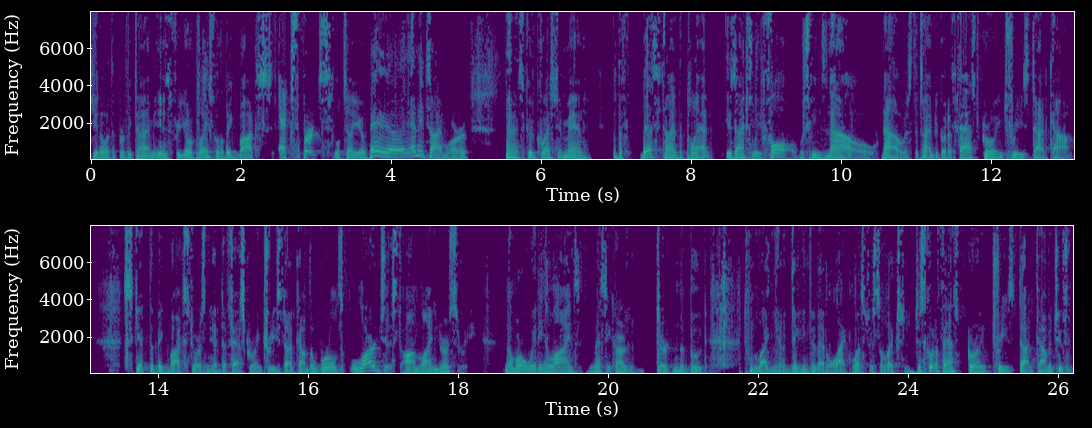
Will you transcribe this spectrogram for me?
Do you know what the perfect time is for your place? Well, the big box experts will tell you, hey, uh, anytime, or "Ah, that's a good question, man. But the best time to plant is actually fall, which means now. Now is the time to go to fastgrowingtrees.com. Skip the big box stores and head to fastgrowingtrees.com, the world's largest online nursery. No more waiting in lines, messy cars with dirt in the boot, like, you know, digging through that lackluster selection. Just go to fastgrowingtrees.com and choose from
